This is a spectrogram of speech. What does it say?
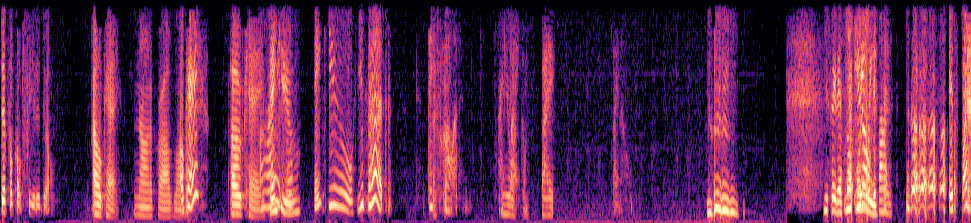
difficult for you to do. okay. Not a problem. Okay. Okay. All Thank you. Well, Thank you. You bet. Thanks for calling. All right, You're bye. welcome. Bye. Bye now. you say that's Yeah, you know, it's- It's fun.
